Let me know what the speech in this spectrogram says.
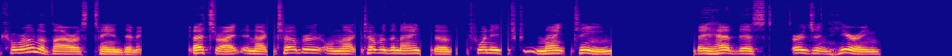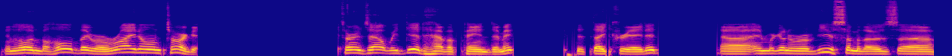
coronavirus pandemic. That's right. In October, on October the 9th of 2019, they had this urgent hearing, and lo and behold, they were right on target. It Turns out we did have a pandemic that they created, uh, and we're going to review some of those, uh,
